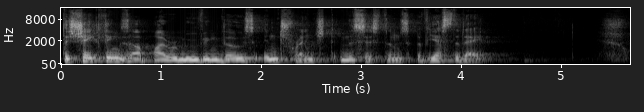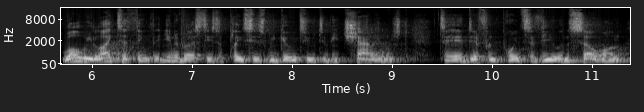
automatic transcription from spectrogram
to shake things up by removing those entrenched in the systems of yesterday. While we like to think that universities are places we go to to be challenged, to hear different points of view, and so on,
